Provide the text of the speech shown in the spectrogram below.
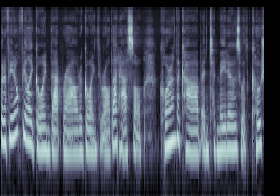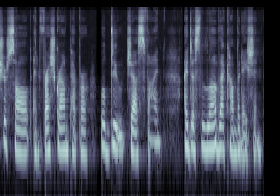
But if you don't feel like going that route or going through all that hassle, corn on the cob and tomatoes with kosher salt and fresh ground pepper will do just fine. I just love that combination.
